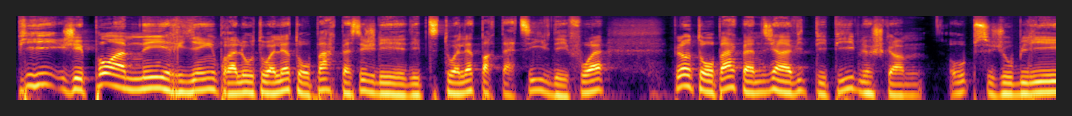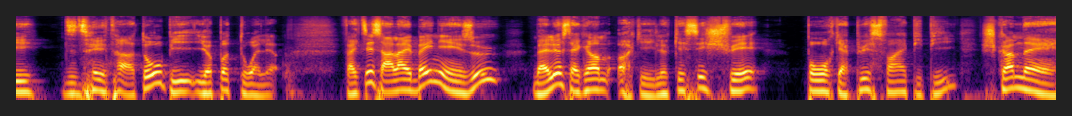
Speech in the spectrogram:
Puis j'ai pas amené rien pour aller aux toilettes au parc parce que j'ai des, petites toilettes portatives des fois. Puis là, on est au parc, puis elle me dit j'ai envie de pipi. Puis là, je suis comme Oups, j'ai oublié d'y dire tantôt, puis il y a pas de toilette. Fait que tu sais, ça a l'air bien niaiseux. Mais là, c'était comme OK, là, qu'est-ce que je fais pour qu'elle puisse faire pipi? Je suis comme dans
